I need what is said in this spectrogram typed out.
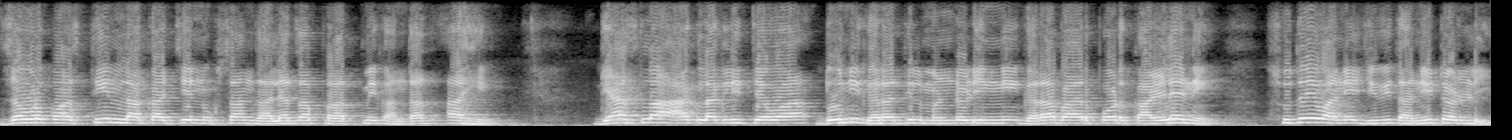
जवळपास तीन लाखाचे नुकसान झाल्याचा प्राथमिक अंदाज आहे. गॅसला आग लागली तेव्हा दोन्ही घरातील मंडळींनी घराबाहेर पड काढल्याने सुदैवाने जीवितहानी टळली.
